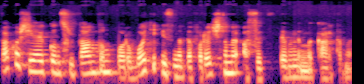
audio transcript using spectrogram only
Також я є консультантом по роботі із метафоричними асоціативними картами.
